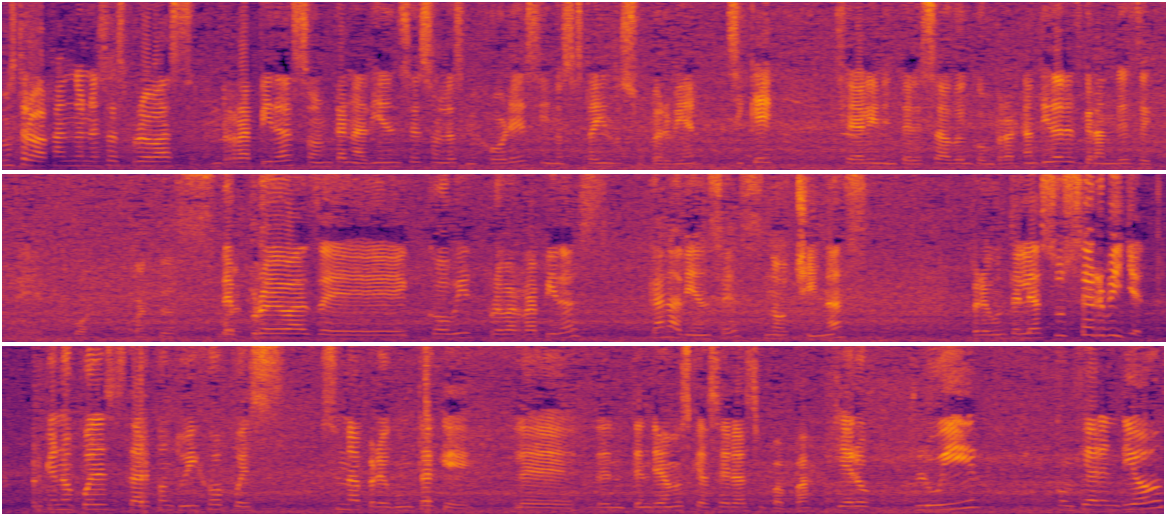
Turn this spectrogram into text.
Estamos trabajando en esas pruebas rápidas, son canadienses, son las mejores y nos está yendo súper bien. Así que si hay alguien interesado en comprar cantidades grandes de, de, ¿Cuántas? de pruebas de COVID, pruebas rápidas, canadienses, no chinas. Pregúntele a su servilleta. ¿Por qué no puedes estar con tu hijo? Pues es una pregunta que le, le tendríamos que hacer a su papá. Quiero fluir, confiar en Dios,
